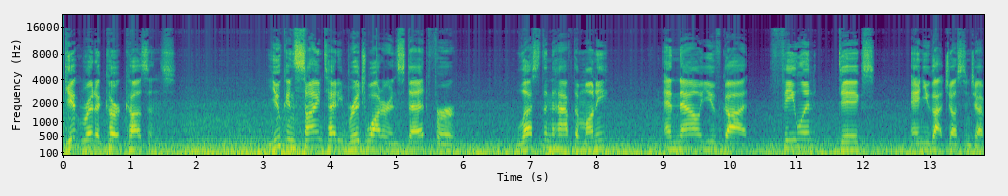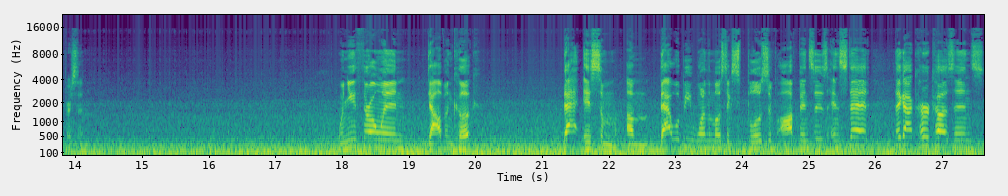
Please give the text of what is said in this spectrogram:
get rid of Kirk Cousins, you can sign Teddy Bridgewater instead for less than half the money, and now you've got Thielen, Diggs, and you got Justin Jefferson. When you throw in Dalvin Cook, that is some um that would be one of the most explosive offenses. Instead, they got Kirk Cousins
